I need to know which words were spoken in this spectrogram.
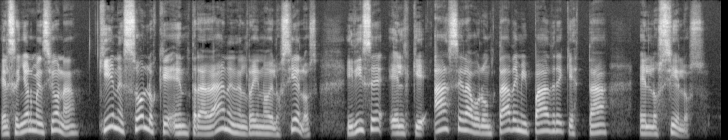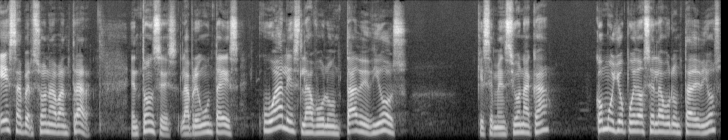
El Señor menciona quiénes son los que entrarán en el reino de los cielos. Y dice, el que hace la voluntad de mi Padre que está en los cielos. Esa persona va a entrar. Entonces, la pregunta es, ¿cuál es la voluntad de Dios que se menciona acá? ¿Cómo yo puedo hacer la voluntad de Dios?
